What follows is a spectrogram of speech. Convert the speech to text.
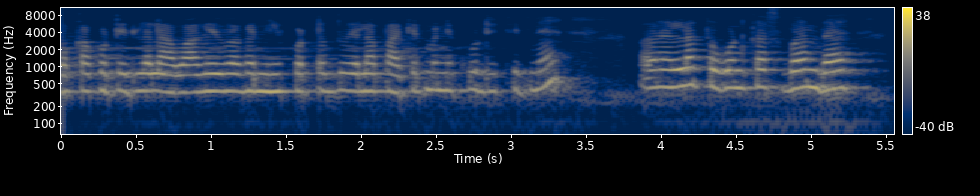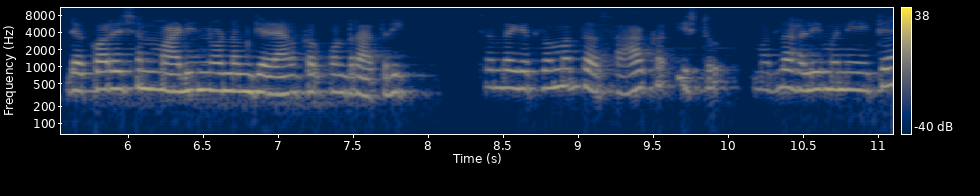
ರೊಕ್ಕ ಕೊಟ್ಟಿದ್ವಲ್ಲ, ಅವಾಗ ಇವಾಗ ನೀ ಕೊಟ್ಟದ್ದು ಎಲ್ಲ ಪ್ಯಾಕೆಟ್ ಮನೆ ಕೂಡಿಟ್ಟಿದ್ನೆ. ಅವನ್ನೆಲ್ಲ ತೊಗೊಂಡು ಕಸ್ ಬಂದ. ಡೆಕೋರೇಷನ್ ಮಾಡಿ ನೋಡಿ ನಮ್ಗೆ ಯಾರು ಕರ್ಕೊಂಡು ರಾತ್ರಿ. ಚಂದಾಗಿತ್ತು ಮತ್ತು? ಸಾಕು ಇಷ್ಟು. ಮೊದಲ ಹಳಿ ಮನೆ ಐತೆ.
